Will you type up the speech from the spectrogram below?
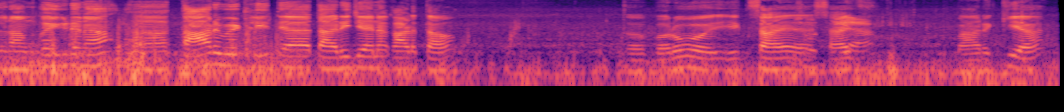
तर आमका इकडे ना तार भेटली त्या तारीच्या ना काढता. तर बरोबर एक साय साईज बारकी आहे.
